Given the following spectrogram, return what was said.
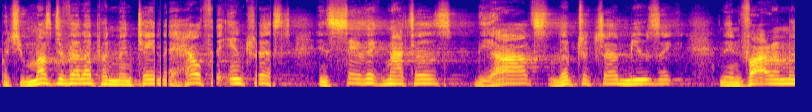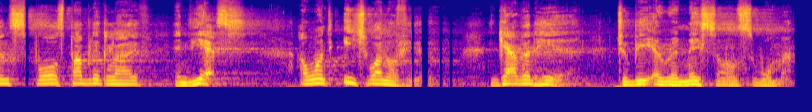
but you must develop and maintain a healthy interest in civic matters, the arts, literature, music, the environment, sports, public life, and yes, I want each one of you gathered here to be a Renaissance woman.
